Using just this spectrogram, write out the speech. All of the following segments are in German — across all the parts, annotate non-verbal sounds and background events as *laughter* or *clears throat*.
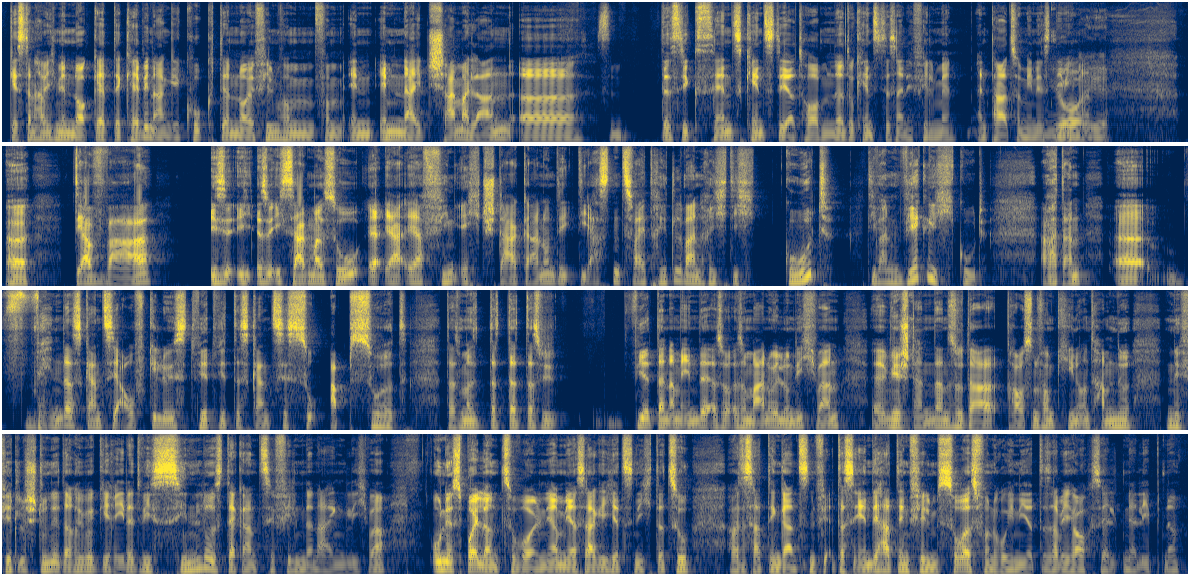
Gestern habe ich mir Knock at the Cabin angeguckt, der neue Film vom, vom M. Night Shyamalan. Äh, The Sixth Sense kennst du ja, Torben, ne? Du kennst ja seine Filme, ein paar zumindest. Ja, eh. äh, der war, also ich sage mal so, er, er, er fing echt stark an und die, die ersten zwei Drittel waren richtig gut, die waren wirklich gut. Aber dann, äh, wenn das Ganze aufgelöst wird, wird das Ganze so absurd, dass man, dass, dass, dass wir, dann am Ende, also, also Manuel und ich waren, äh, wir standen dann so da draußen vom Kino und haben nur eine Viertelstunde darüber geredet, wie sinnlos der ganze Film dann eigentlich war. Ohne spoilern zu wollen, ja, mehr sage ich jetzt nicht dazu, aber das hat den ganzen, das Ende hat den Film sowas von ruiniert, das habe ich auch selten erlebt, ne?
